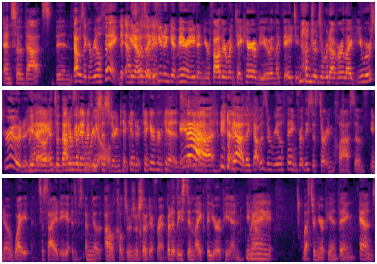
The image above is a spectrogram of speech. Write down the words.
And so that's been, that was like a real thing. Yeah, You know, it's like if you didn't get married and your father wouldn't take care of you in like the 1800s or whatever, like you were screwed, you know? And so You that better was move like in with real. your sister and take care, take care of her kids. Yeah, yeah. yeah, like that was a real thing for at least a certain class of you know white society. I know all cultures are so different, but at least in like the European, you know. Western European thing. And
